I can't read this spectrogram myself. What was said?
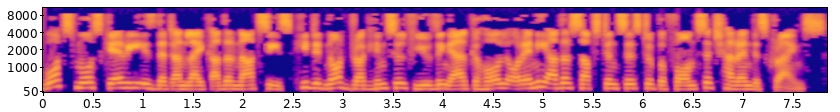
What's more scary is that unlike other Nazis, he did not drug himself using alcohol or any other substances to perform such horrendous crimes.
